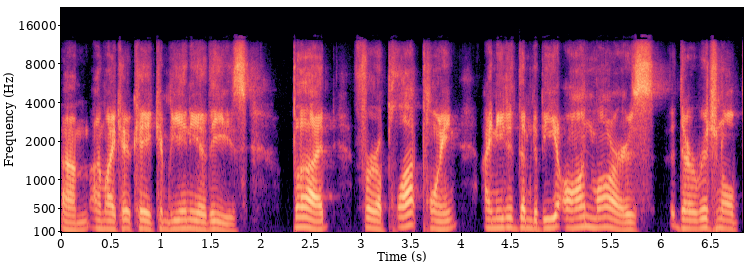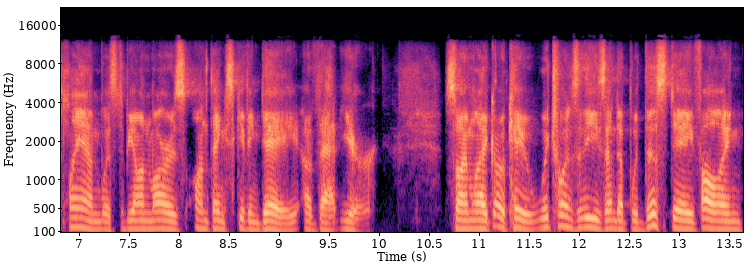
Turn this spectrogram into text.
um, i'm like okay it can be any of these but for a plot point, I needed them to be on Mars. Their original plan was to be on Mars on Thanksgiving Day of that year. So I'm like, okay, which ones of these end up with this day falling,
